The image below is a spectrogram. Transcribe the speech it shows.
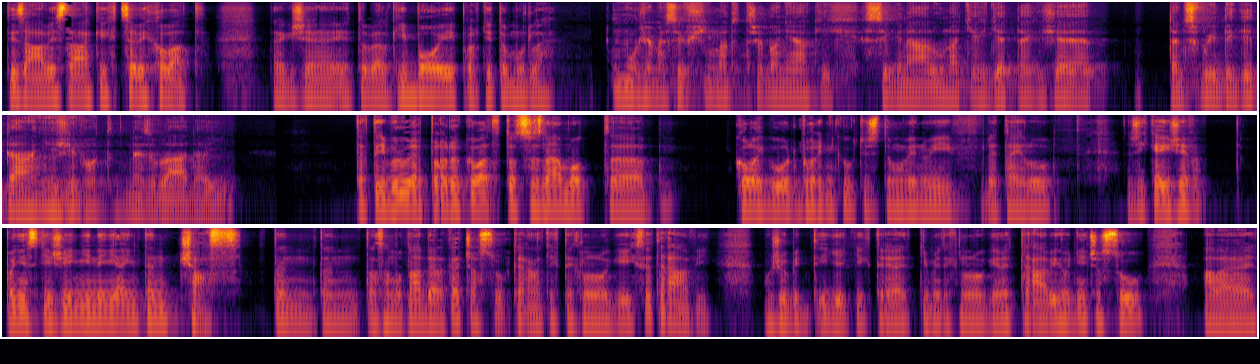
ty závisláky chce vychovat. Takže je to velký boj proti tomuhle. Můžeme si všímat třeba nějakých signálů na těch dětech, že ten svůj digitální život nezvládají? Tak teď budu reprodukovat to, co znám od eh, kolegů, odborníků, kteří se tomu věnují v detailu. Říkají, že úplně stěžení není ani ten čas, ten, ten, ta samotná délka času, která na těch technologiích se tráví. Můžou být i děti, které těmi technologiemi tráví hodně času, ale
